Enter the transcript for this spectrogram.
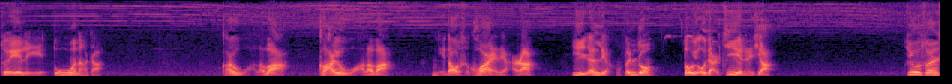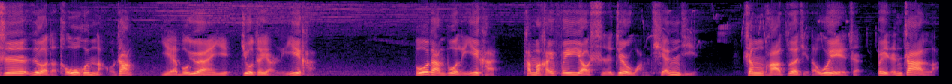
嘴里嘟囔着：“该我了吧，该我了吧。”你倒是快点啊！一人两分钟，都有点纪律性。就算是热得头昏脑胀，也不愿意就这样离开。不但不离开，他们还非要使劲往前挤，生怕自己的位置被人占了。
